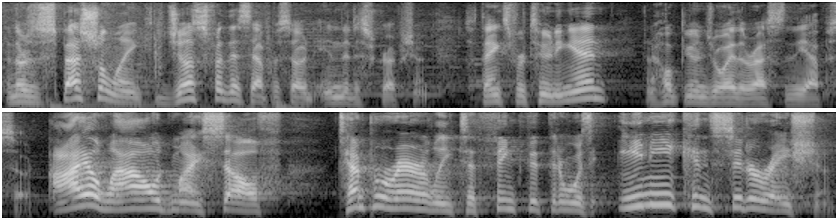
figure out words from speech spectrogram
And there's a special link just for this episode in the description. So thanks for tuning in, and I hope you enjoy the rest of the episode. I allowed myself temporarily to think that there was any consideration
